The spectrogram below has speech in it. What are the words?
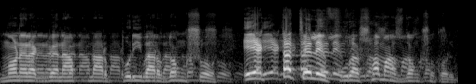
মনে রাখবেন আপনার পরিবার ধ্বংস একটা ছেলে পুরা সমাজ ধ্বংস করবে।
